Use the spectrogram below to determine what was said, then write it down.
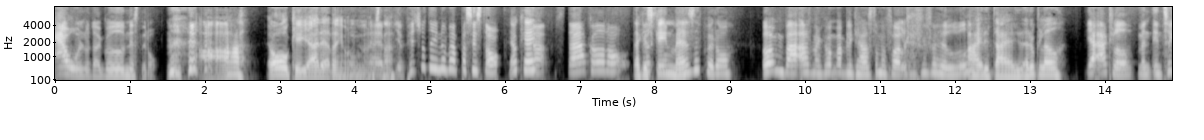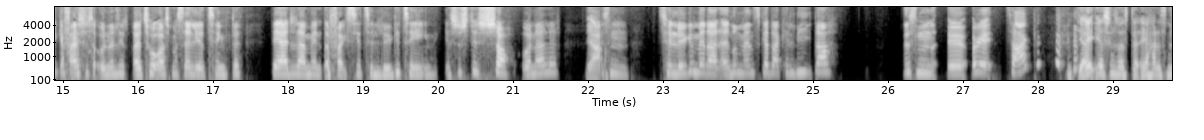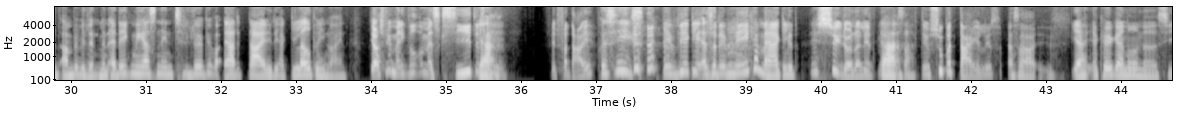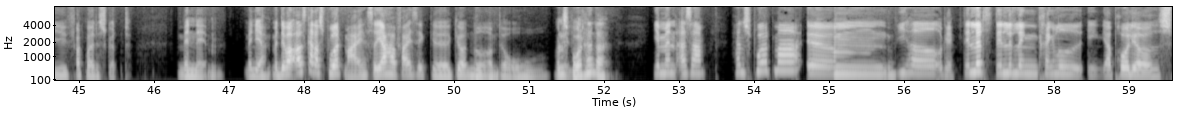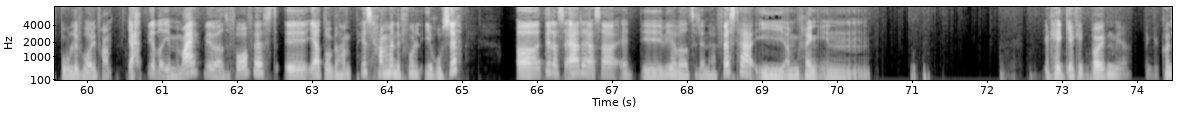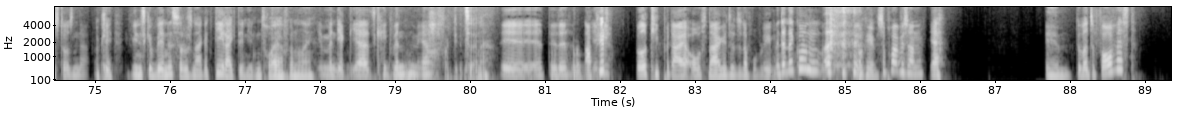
Ja, nu, der er gået næsten et år. ah, okay, ja, det er der jo jeg, snart. jeg pitchede det i november sidste år. Okay. Ja, der er gået et år. Der kan ske en masse på et år. Åbenbart, at man kan bare blive kærester med folk. Fy for helvede. Ej, det er dejligt. Er du glad? Jeg er glad, men en ting, jeg faktisk synes er underligt, og jeg tog også mig selv i at tænke det, det er det der med, at folk siger tillykke til en. Jeg synes, det er så underligt. Ja. Det er sådan, tillykke med, at der er et andet menneske, der kan lide dig. Det er sådan, øh, okay, tak. Jeg, jeg synes også, jeg har det sådan lidt ambivalent, men er det ikke mere sådan en tillykke, hvor er det dejligt, jeg er glad på din vej? Det er også, fordi man ikke ved, hvad man skal sige. Det er Ja. sådan, fedt for dig. Præcis. Det er virkelig, altså det er mega mærkeligt. Det er sygt underligt. Ja. altså, det er jo super dejligt. Altså, øh, ja, jeg kan jo ikke andet end at sige, fuck, hvor er det skønt. Men, øhm, men ja, men det var Oscar, der spurgte mig, så jeg har faktisk ikke øh, gjort noget om det overhovedet. Hvordan spurgte han dig? Jamen, altså, han spurgte mig, øhm, vi havde, okay, det er en lidt, det er en lidt længe kringlet en. Jeg prøver lige at spole lidt hurtigt frem. Ja. Vi har været hjemme med mig, vi har været til forfest. Øh, jeg har drukket ham pis hammerne fuld i rosé. Og det, der så er, det er så, at øh, vi har været til den her fest her i omkring en... Jeg kan ikke, jeg kan ikke bøje den mere. Den kan kun stå sådan der. Okay, vi skal vende, så du snakker direkte ind i den, tror jeg, jeg har fundet af. Jamen, jeg, jeg kan ikke vende den mere. Oh, fuck, det er irriterende. Det, det er det. Nå, pyt. både kigge på dig og snakke, det er det, der er problemet. Men den er god nu. Okay, så prøver vi sådan. Ja. Øhm, Du har været til forfest?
